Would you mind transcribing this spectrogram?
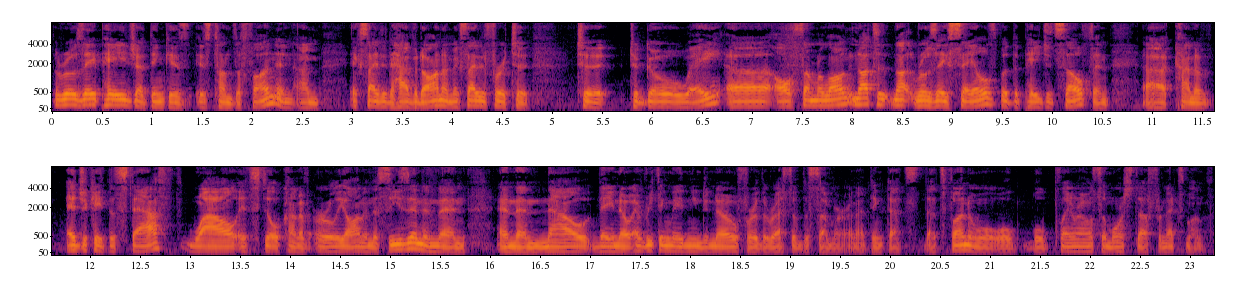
The rosé page I think is is tons of fun, and I'm excited to have it on. I'm excited for it to to to go away uh, all summer long. Not to not rosé sales, but the page itself, and uh, kind of educate the staff while it's still kind of early on in the season, and then and then now they know everything they need to know for the rest of the summer. And I think that's that's fun, and we'll we'll, we'll play around with some more stuff for next month.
